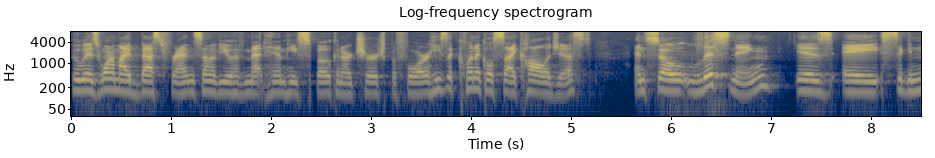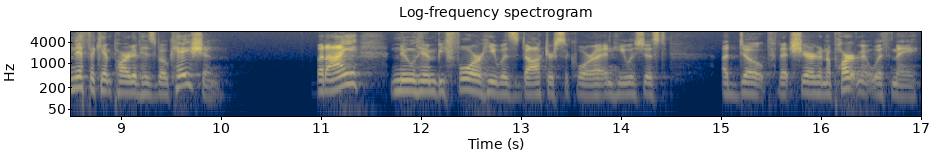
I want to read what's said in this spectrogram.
who is one of my best friends, some of you have met him, he's spoke in our church before. He's a clinical psychologist. And so, listening is a significant part of his vocation. But I knew him before he was Dr. Sikora, and he was just a dope that shared an apartment with me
